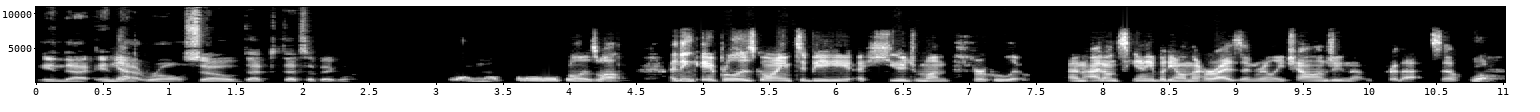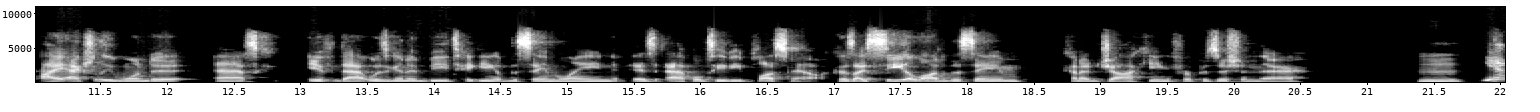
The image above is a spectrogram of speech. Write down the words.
in that in Yeah. that role so that that's a big one April mm. as well. I think April is going to be a huge month for Hulu, and I don't see anybody on the horizon really challenging them for that. So Well, I actually wanted to ask if that was going to be taking up the same lane as Apple TV Plus now, because I see a lot of the same kind of jockeying for position there. Hmm. yeah,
